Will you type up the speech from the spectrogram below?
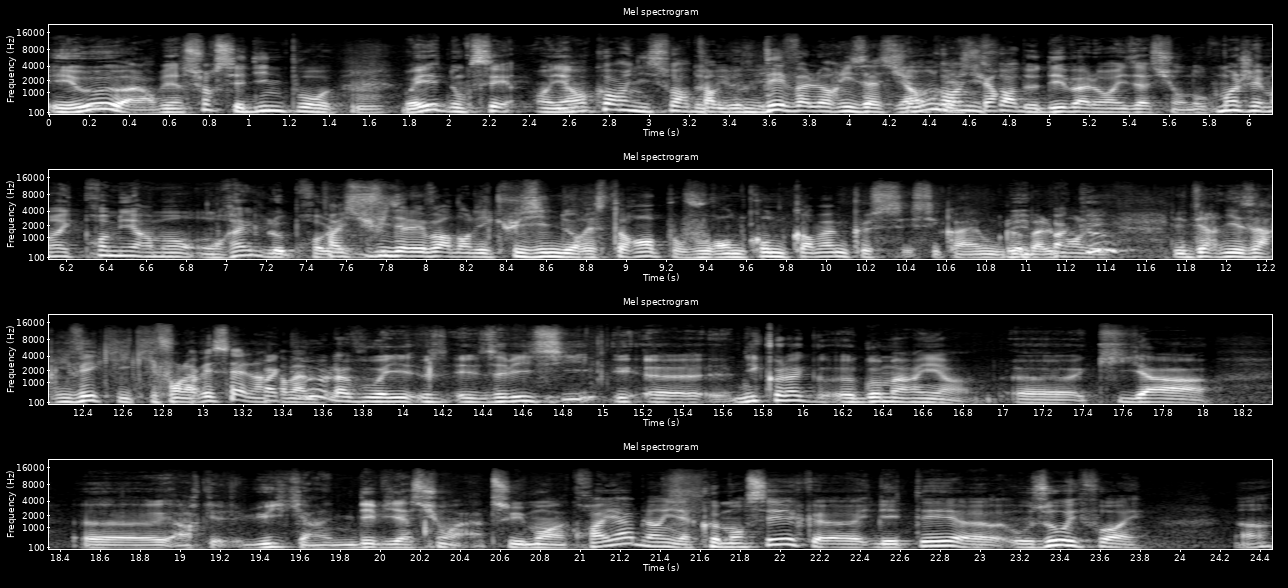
et eux, alors bien sûr, c'est digne pour eux. Vous voyez, donc c'est il y a encore une histoire de, de mépris. Il y a dévalorisation, encore une sûr. histoire de dévalorisation. Donc moi, j'aimerais que premièrement, on règle le Enfin, problème. il suffit d'aller voir dans les cuisines de restaurants pour vous rendre compte quand même que c'est quand même globalement les, les derniers arrivés qui, qui font la vaisselle hein, Pas quand que, même. là, vous voyez, vous avez ici euh, Nicolas Gomaria, qui a, euh, alors que lui qui a une déviation absolument incroyable, hein, il a commencé, que- il était euh, aux eaux et forêts. hein.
